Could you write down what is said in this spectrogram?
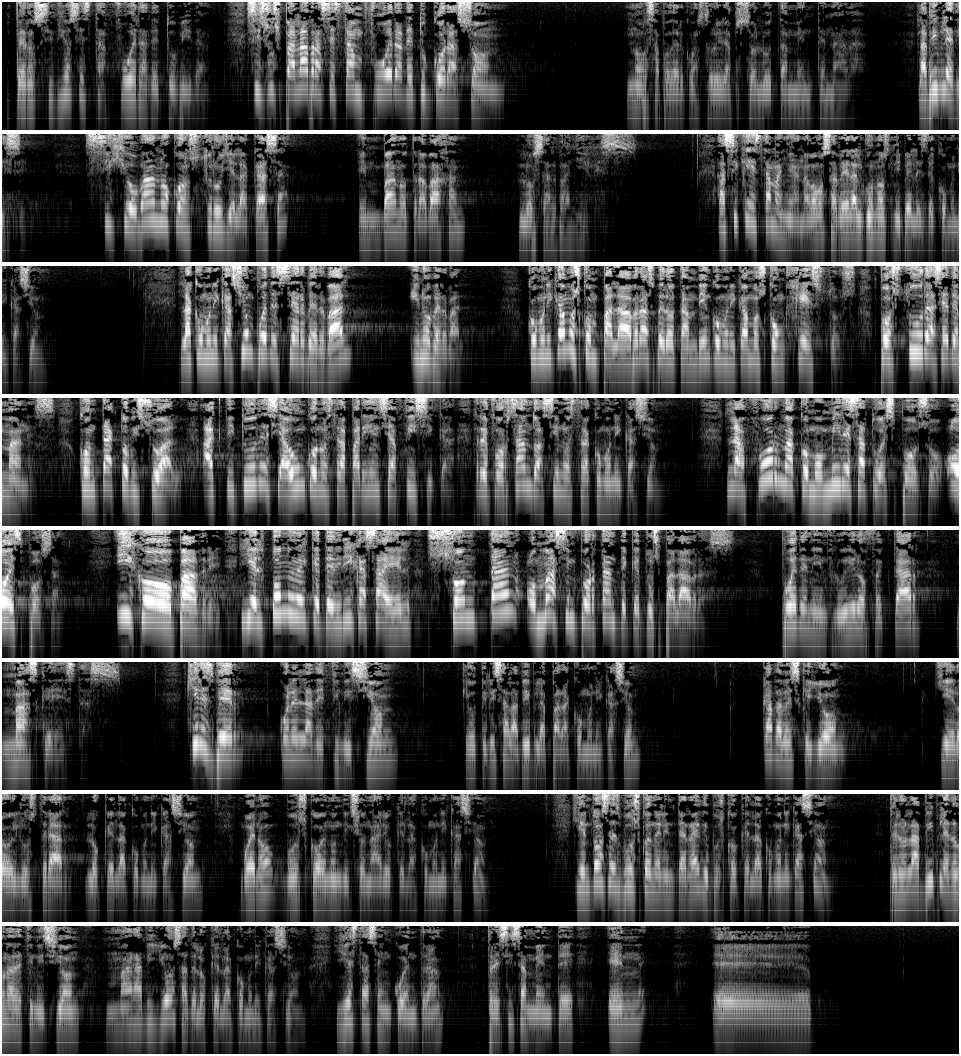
Pero si Dios está fuera de tu vida, si sus palabras están fuera de tu corazón, no vas a poder construir absolutamente nada. La Biblia dice, si Jehová no construye la casa, en vano trabajan los albañiles. Así que esta mañana vamos a ver algunos niveles de comunicación. La comunicación puede ser verbal y no verbal. Comunicamos con palabras, pero también comunicamos con gestos, posturas y ademanes, contacto visual, actitudes y aún con nuestra apariencia física, reforzando así nuestra comunicación la forma como mires a tu esposo o esposa, hijo o padre, y el tono en el que te dirijas a él son tan o más importantes que tus palabras. Pueden influir o afectar más que estas. ¿Quieres ver cuál es la definición que utiliza la Biblia para comunicación? Cada vez que yo quiero ilustrar lo que es la comunicación, bueno, busco en un diccionario qué es la comunicación. Y entonces busco en el Internet y busco qué es la comunicación. Pero la Biblia da una definición maravillosa de lo que es la comunicación. Y esta se encuentra precisamente en eh,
